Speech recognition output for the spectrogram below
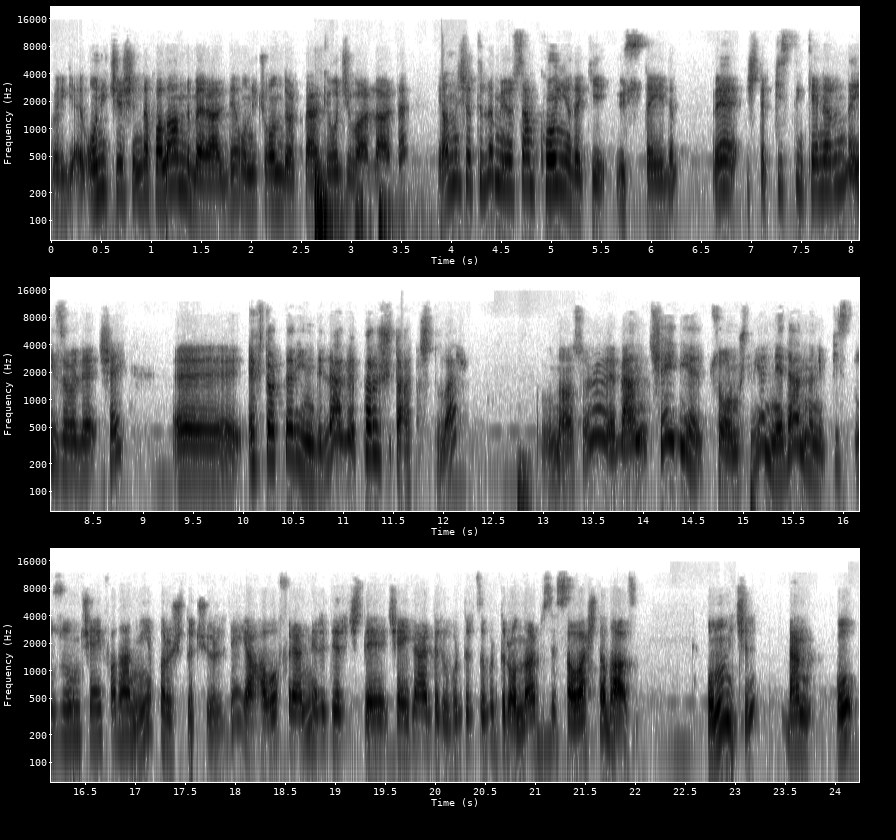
Böyle 13 yaşında falandım herhalde. 13-14 belki o civarlarda. Yanlış hatırlamıyorsam Konya'daki üstteydim. Ve işte pistin kenarındayız öyle şey. E, F4'ler indiler ve paraşüt açtılar. Bundan sonra ve ben şey diye sormuştum ya neden hani pist uzun şey falan niye paraşüt açıyoruz diye. Ya hava frenleridir işte şeylerdir ıvırdır zıvırdır onlar bize savaşta lazım. Onun için ben o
